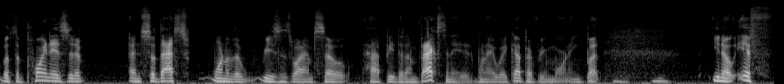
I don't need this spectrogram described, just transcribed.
but the point is that, if, and so that's one of the reasons why I'm so happy that I'm vaccinated when I wake up every morning. But, mm-hmm. you know, if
